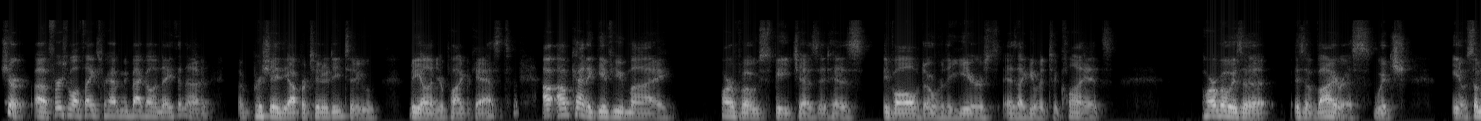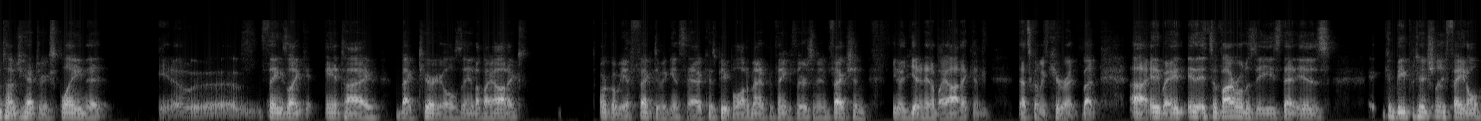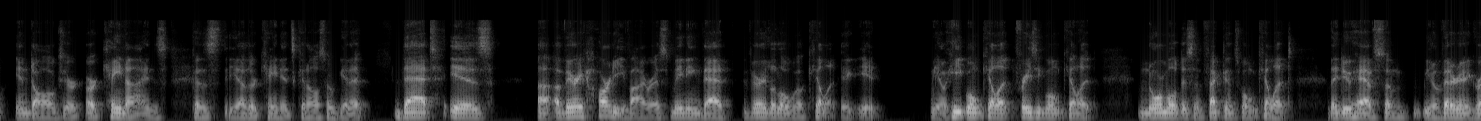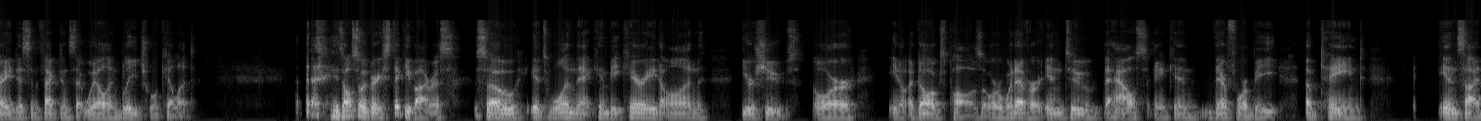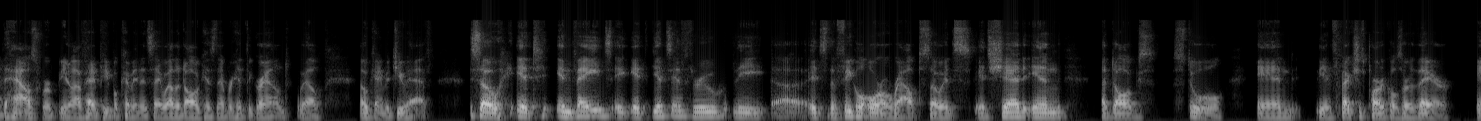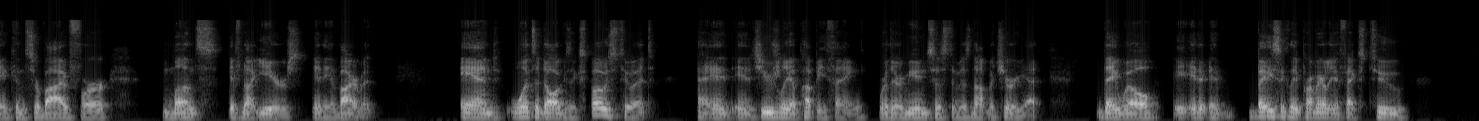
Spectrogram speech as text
Sure. Uh, first of all, thanks for having me back on, Nathan. I appreciate the opportunity to be on your podcast. I'll, I'll kind of give you my parvo speech as it has evolved over the years as I give it to clients. Parvo is a is a virus which you know, sometimes you have to explain that, you know, uh, things like antibacterials, antibiotics aren't going to be effective against that because people automatically think if there's an infection, you know, you get an antibiotic and that's going to cure it. But uh, anyway, it, it's a viral disease that is can be potentially fatal in dogs or, or canines because the other canids can also get it. That is a very hardy virus, meaning that very little will kill it. it. It, you know, heat won't kill it, freezing won't kill it, normal disinfectants won't kill it. They do have some, you know, veterinary grade disinfectants that will, and bleach will kill it. It's also a very sticky virus, so it's one that can be carried on your shoes or you know a dog's paws or whatever into the house and can therefore be obtained inside the house where you know I've had people come in and say well the dog has never hit the ground. Well okay but you have. So it invades it, it gets in through the uh, it's the fecal oral route so it's it's shed in a dog's stool and the infectious particles are there and can survive for months if not years in the environment and once a dog is exposed to it and, and it's usually a puppy thing where their immune system is not mature yet, they will it, it basically primarily affects two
